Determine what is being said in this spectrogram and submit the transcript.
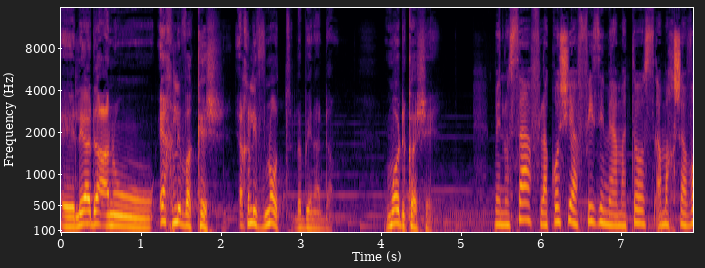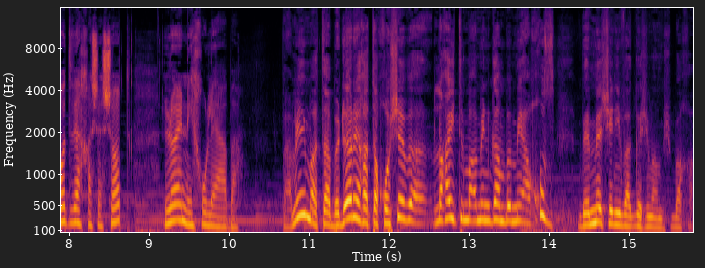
אה, לא ידענו איך לבקש, איך לפנות לבן אדם. מאוד קשה. בנוסף לקושי הפיזי מהמטוס, המחשבות והחששות לא הניחו לאבא. פעמים אתה בדרך, אתה חושב, לא הייתי מאמין גם במאה אחוז, באמת שאני אפגש עם המשפחה.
